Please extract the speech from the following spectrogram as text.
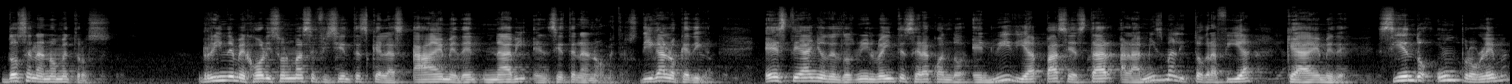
12 nanómetros. Rinde mejor y son más eficientes que las AMD Navi en 7 nanómetros. Digan lo que digan. Este año del 2020 será cuando Nvidia pase a estar a la misma litografía que AMD, siendo un problema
